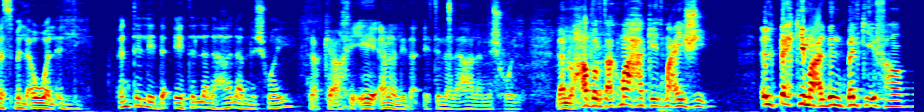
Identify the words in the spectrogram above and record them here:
بس بالأول قل لي. أنت اللي دقيت لها لهالة من شوي؟ لك يا أخي إيه أنا اللي دقيت لها لهالة من شوي. لأنه حضرتك ما حكيت معي شيء. قلت بحكي مع البنت بلكي افهم.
